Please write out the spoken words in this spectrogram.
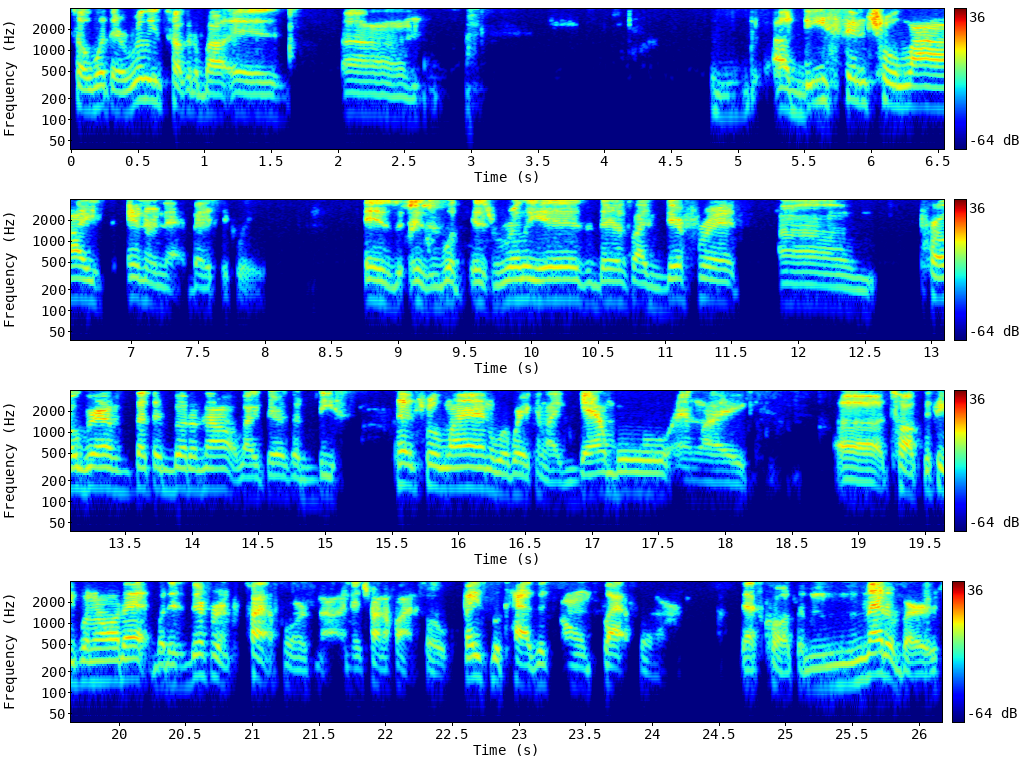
So what they're really talking about is um, a decentralized internet, basically is is what this really is. There's like different um programs that they're building out. Like there's a Decentraland where, where you can like gamble and like uh talk to people and all that, but it's different platforms now and they're trying to find it. So Facebook has its own platform that's called the metaverse.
